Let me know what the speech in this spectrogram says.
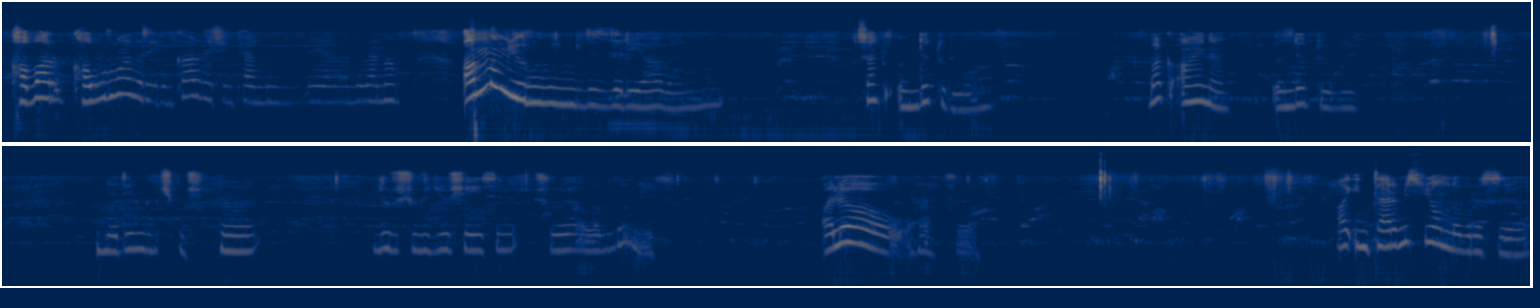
Kavar kavurma deseydim kardeşim kendime yani ben an- anlamıyorum bu İngilizleri ya ben. Sanki önde duruyor. Bak aynen önde duruyor. Dediğim gibi çıkmış. He. Dur şu video şeysini şuraya alabilir miyiz? Alo. Ha şuraya. Ay intermisyonda burası.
